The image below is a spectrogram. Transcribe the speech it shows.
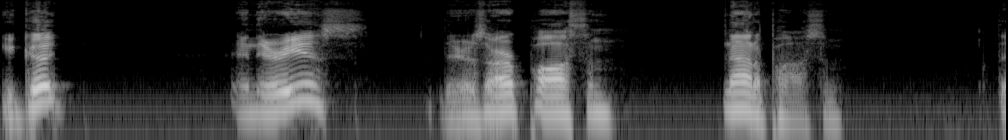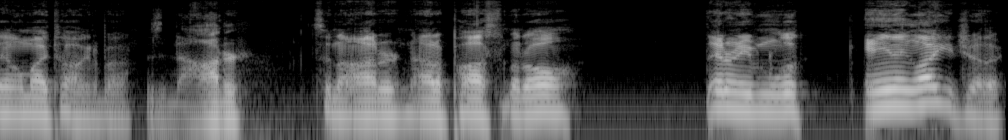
You could. And there he is. There's our possum. Not a possum. What the hell am I talking about? It's an otter. It's an otter, not a possum at all. They don't even look anything like each other.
